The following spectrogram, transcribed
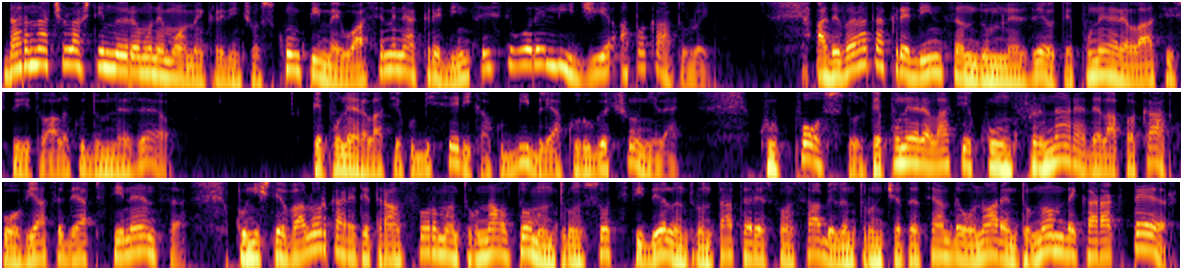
dar în același timp noi rămânem oameni credincioși. Scumpii mei, o asemenea credință este o religie a păcatului. Adevărata credință în Dumnezeu te pune în relație spirituală cu Dumnezeu te pune în relație cu biserica, cu Biblia, cu rugăciunile, cu postul, te pune în relație cu înfrânarea de la păcat, cu o viață de abstinență, cu niște valori care te transformă într-un alt om, într-un soț fidel, într-un tată responsabil, într-un cetățean de onoare, într-un om de caracter.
